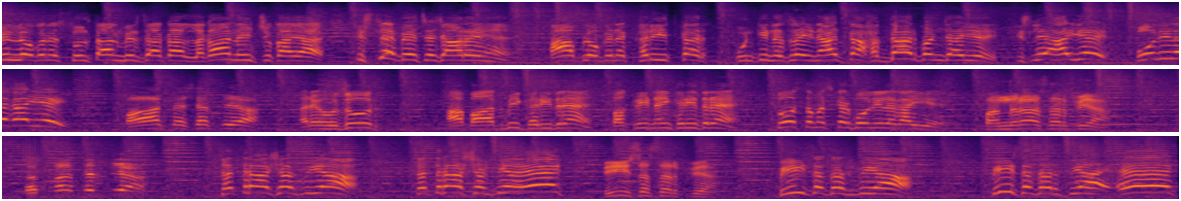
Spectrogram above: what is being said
इन लोगों ने सुल्तान मिर्ज़ा का लगा नहीं चुकाया है इसलिए बेचे जा रहे हैं। आप लोग इन्हें खरीद कर उनकी नज़र इनायत का हकदार बन जाइए। इसलिए आइए बोली लगाइए। पाँच रुपया अरे हुजूर आप आदमी खरीद रहे हैं बकरी नहीं खरीद रहे हैं। सोच समझ कर बोली लगाइए। पंद्रह सौ रुपया सत्रह रुपया सत्रह सौ रुपया सत्रह सौ रुपया एक। बीस हज़ार रुपया बीस हज़ार रुपया बीस हज़ार रुपया एक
